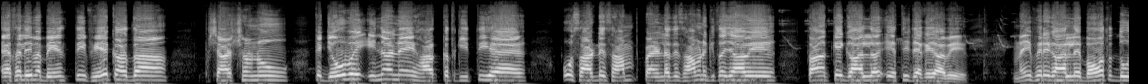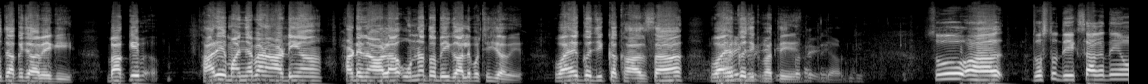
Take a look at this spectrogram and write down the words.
ਇਸ ਲਈ ਮੈਂ ਬੇਨਤੀ ਫੇਰ ਕਰਦਾ ਪ੍ਰਸ਼ਾਸਨ ਨੂੰ ਕਿ ਜੋ ਵੀ ਇਹਨਾਂ ਨੇ ਹਰਕਤ ਕੀਤੀ ਹੈ, ਉਹ ਸਾਡੇ ਸਾਹਮ, ਪਿੰਡ ਦੇ ਸਾਹਮਣੇ ਕੀਤਾ ਜਾਵੇ। ਤਾਂ ਕਿ ਗੱਲ ਇੱਥੇ ਟਿਕ ਜਾਵੇ। ਨਹੀਂ ਫਿਰ ਇਹ ਗੱਲ ਬਹੁਤ ਦੂਰ ਤੱਕ ਜਾਵੇਗੀ। ਬਾਕੀ ਸਾਰੇ ਮਾਈਆਂ ਭੈਣਾਂ ਸਾਡੀਆਂ ਸਾਡੇ ਨਾਲ ਆ ਉਹਨਾਂ ਤੋਂ ਵੀ ਗੱਲ ਪੁੱਛੀ ਜਾਵੇ। ਵਾਹਿਗੁਰੂ ਜੀ ਕਾ ਖਾਲਸਾ ਵਾਹਿਗੁਰੂ ਜੀ ਕੀ ਫਤਿਹ। ਸੋ ਦੋਸਤੋ ਦੇਖ ਸਕਦੇ ਹੋ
